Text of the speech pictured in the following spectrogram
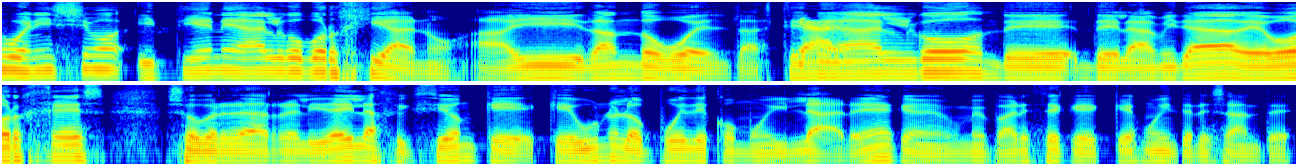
buenísimo. y tiene algo borgiano ahí dando vueltas tiene algo de, de, la mirada de Borges sobre la realidad y la ficción que, que uno lo puede como hilar ¿eh? que me parece que, que es muy interesante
